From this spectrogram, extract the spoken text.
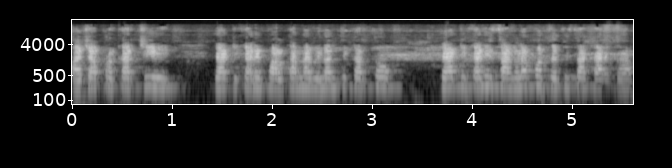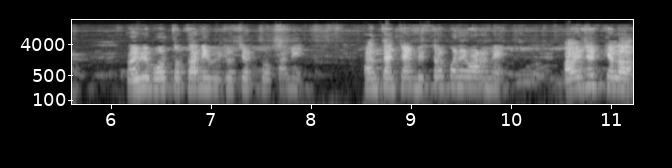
अशा प्रकारची या ठिकाणी पालकांना विनंती करतो. या ठिकाणी चांगल्या पद्धतीचा कार्यक्रम रवी भाऊ आणि विजू शेठ तोतानी आणि त्यांच्या मित्रपरिवाराने आयोजित केला.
